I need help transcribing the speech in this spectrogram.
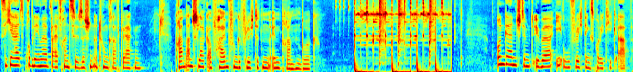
Sicherheitsprobleme bei französischen Atomkraftwerken. Brandanschlag auf Heim von Geflüchteten in Brandenburg. Ungarn stimmt über EU-Flüchtlingspolitik ab.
